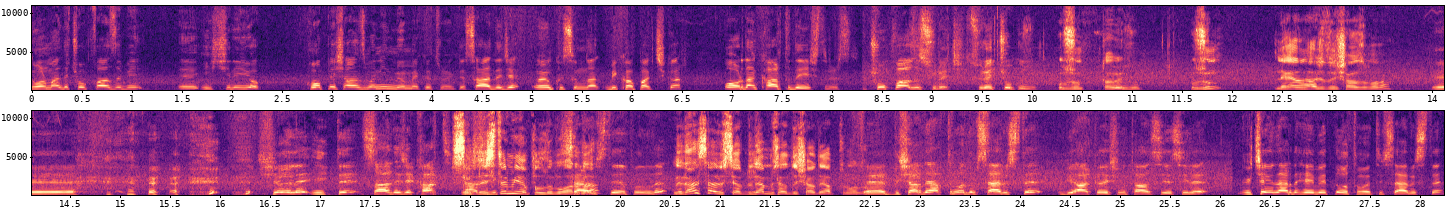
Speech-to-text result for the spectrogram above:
Normalde çok fazla bir e, işçiliği yok. Komple şanzıman inmiyor mekatronikte. Sadece ön kısımdan bir kapak çıkar. Oradan kartı değiştirirsin. Çok fazla süreç. Süreç çok uzun. Uzun tabii. Uzun. Uzun. Ne kadar harcadın şanzımana? Ee, şöyle ilk de sadece kart Serviste mi yapıldı bu arada? serviste yapıldı. Neden servis yaptın? Neden mesela dışarıda yaptırmadın? Ee, dışarıda yaptırmadım. Serviste bir arkadaşımın tavsiyesiyle üç evlerde heybetli otomotiv serviste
